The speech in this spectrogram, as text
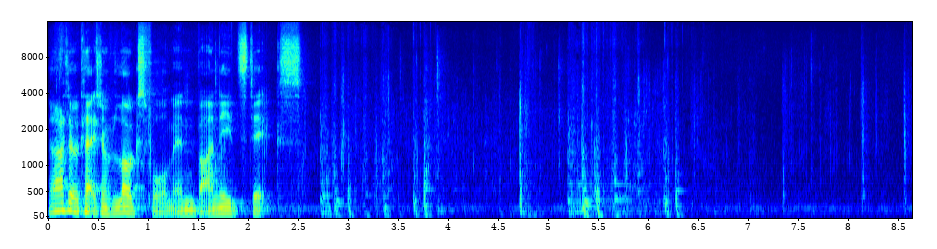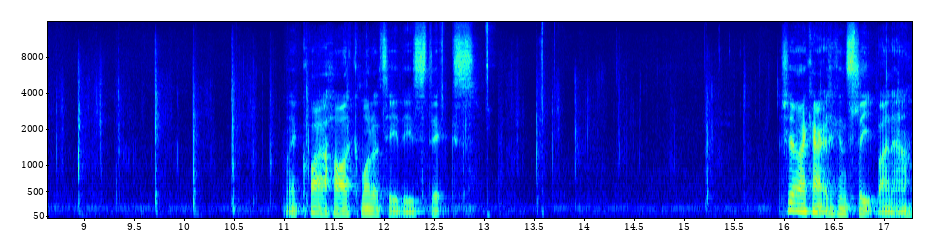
I have to do a collection of logs forming, but I need sticks. They're quite a hard commodity, these sticks. Sure my character can sleep by now.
